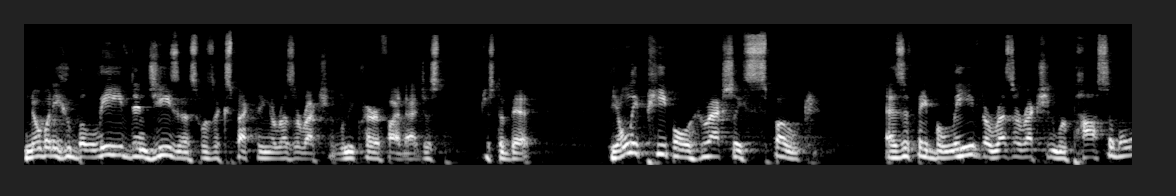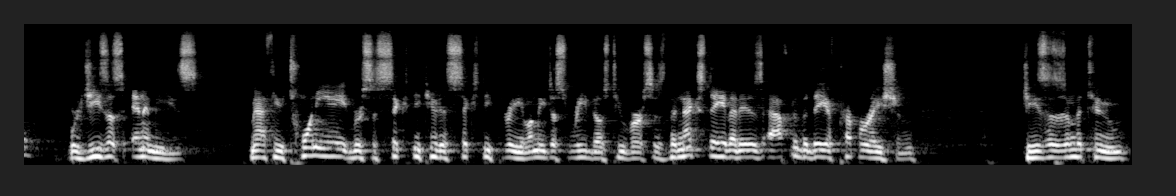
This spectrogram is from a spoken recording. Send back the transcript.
Nobody who believed in Jesus was expecting a resurrection. Let me clarify that just, just a bit. The only people who actually spoke as if they believed a resurrection were possible were Jesus' enemies. Matthew 28, verses 62 to 63. Let me just read those two verses. The next day, that is, after the day of preparation, Jesus is in the tomb.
